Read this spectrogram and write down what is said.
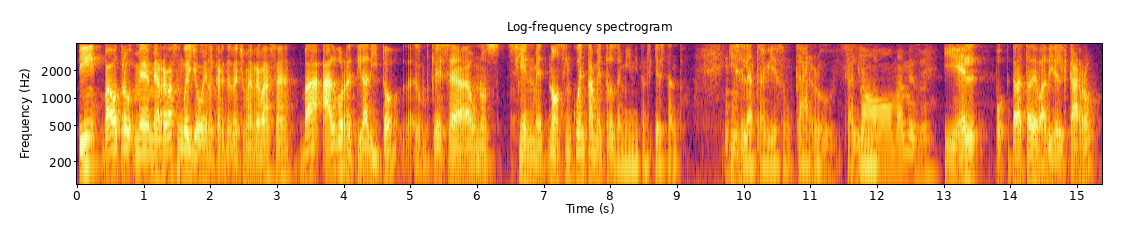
Y va otro, me, me rebasa un güey, yo voy en el carril derecho, me rebasa. Va algo retiradito, que sea unos 100 metros, no, 50 metros de mí, ni tan siquiera es tanto. Y se le atraviesa un carro, güey, saliendo. No mames, güey. Y él trata de evadir el carro.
